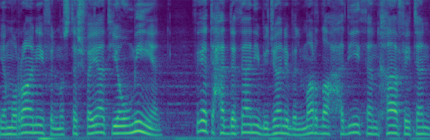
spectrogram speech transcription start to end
يمران في المستشفيات يوميا. فيتحدثان بجانب المرضى حديثا خافتا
